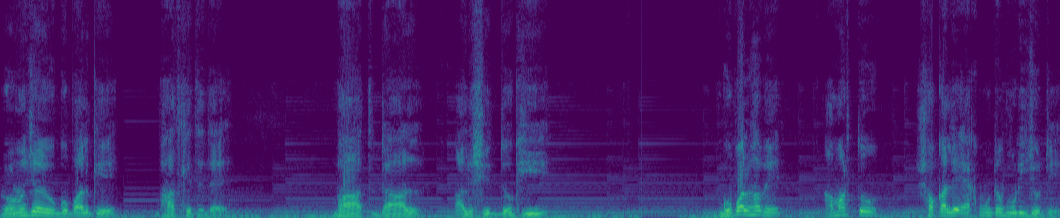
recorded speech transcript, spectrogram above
রণজয় ও গোপালকে ভাত খেতে দেয়। ভাত, ডাল, আলু সিদ্ধ, ঘি। গোপাল ভাবে, আমার তো সকালে এক মুঠো মুড়ি জোটে।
